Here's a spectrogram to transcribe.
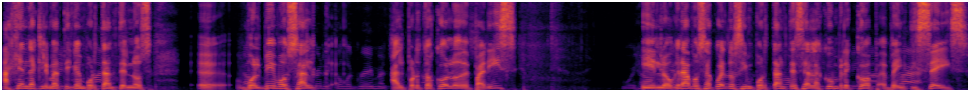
agenda climática importante. Nos eh, volvimos al, al protocolo de París y logramos acuerdos importantes en la cumbre COP26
